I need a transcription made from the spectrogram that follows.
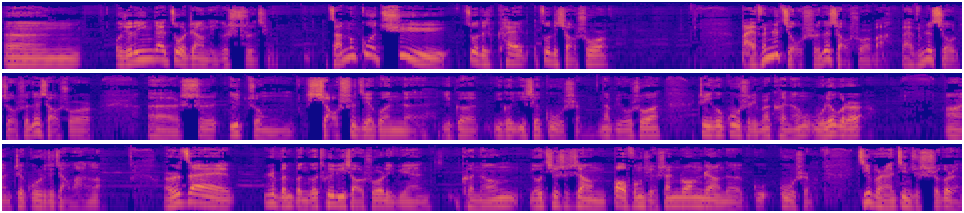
嗯。我觉得应该做这样的一个事情。咱们过去做的开做的小说，百分之九十的小说吧，百分之九九十的小说，呃，是一种小世界观的一个一个一些故事。那比如说，这一个故事里面可能五六个人啊，这故事就讲完了。而在日本本格推理小说里边，可能尤其是像《暴风雪山庄》这样的故故事，基本上进去十个人。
